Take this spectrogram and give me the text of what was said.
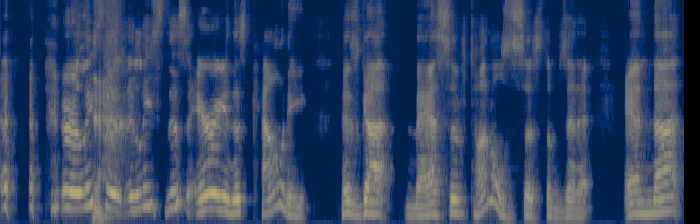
or at least Yeah. at least this area in this county has got massive tunnel systems in it and not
